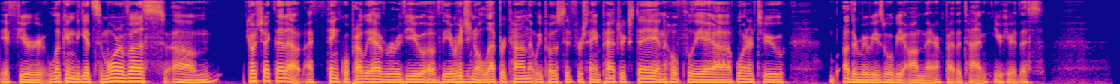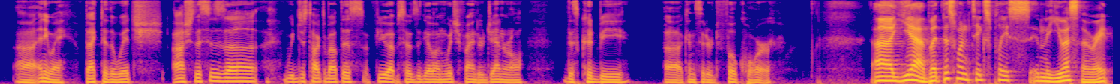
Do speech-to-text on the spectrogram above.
if you're looking to get some more of us, um, go check that out. I think we'll probably have a review of the original Leprechaun that we posted for St. Patrick's Day, and hopefully uh, one or two other movies will be on there by the time you hear this. Uh, anyway, back to the witch. Ash, this is uh we just talked about this a few episodes ago on Witchfinder General. This could be uh, considered folk horror. Uh yeah, but this one takes place in the US though, right?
